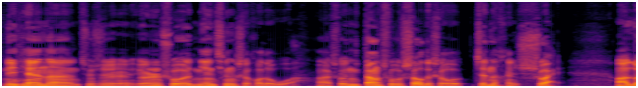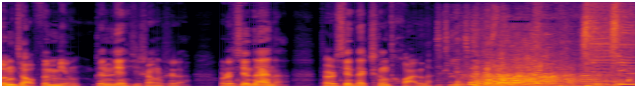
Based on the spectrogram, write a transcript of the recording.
那天呢，就是有人说年轻时候的我啊，说你当初瘦的时候真的很帅，啊，棱角分明，跟练习生似的。我说现在呢？他说现在成团了。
